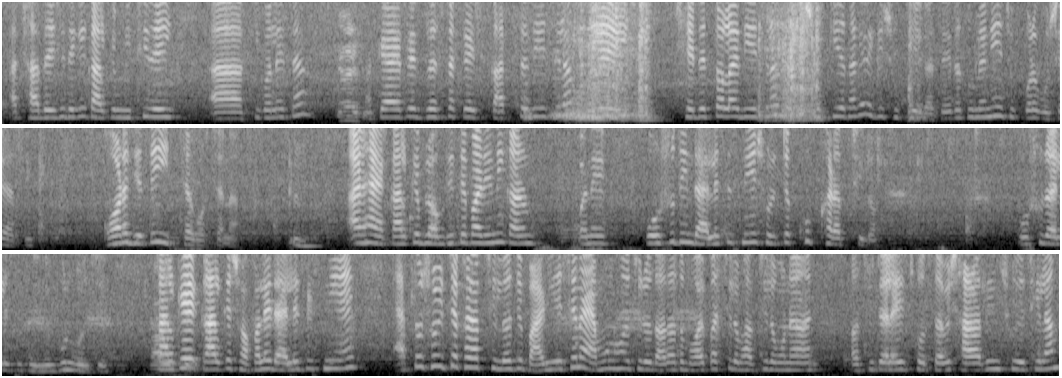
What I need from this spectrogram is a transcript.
আর ছাদে এসে দেখি কালকে মিঠির এই কি বলে এটা? ক্যারেটের ড্রেসটা কাচতে দিয়েছিলাম দিয়ে এই শেডের তলায় দিয়েছিলাম যাতে শুকিয়ে থাকে দেখি শুকিয়ে গেছে। এটা তুলে নিয়ে চুপ করে বসে আছি। ঘরে যেতেই ইচ্ছা করছে না। আর হ্যাঁ কালকে ব্লগ দিতে পারিনি কারণ মানে পরশু দিন ডায়ালিসিস নিয়ে শরীরটা খুব খারাপ ছিল। পরশু ডায়ালিসিস নিয়ে ভুল বলছি। কালকে কালকে? সকালে ডায়ালিসিস নিয়ে এত শরীরটা খারাপ ছিল যে বাড়ি এসে না এমন হয়েছিল দাদা তো ভয় পাচ্ছিল ভাবছিল মনে হয় হসপিটালাইজড করতে হবে। সারাদিন শুয়েছিলাম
